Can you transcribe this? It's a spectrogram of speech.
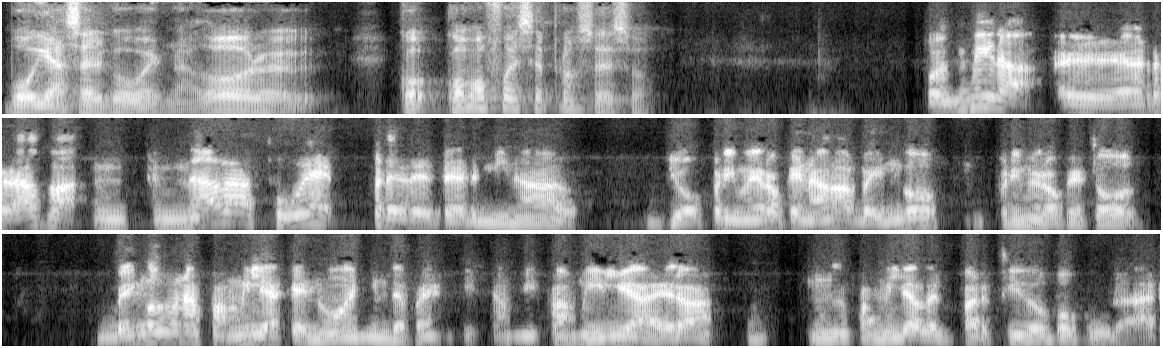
voy a ser gobernador. ¿Cómo, fue ese proceso? Pues mira, eh, Rafa, nada fue predeterminado. Yo primero que nada vengo, primero que todo, vengo de una familia que no es independentista. Mi familia era una familia del Partido Popular.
